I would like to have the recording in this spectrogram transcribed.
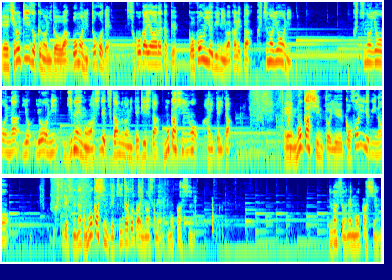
え、チェロキー族の移動は主に徒歩で、底が柔らかく5本指に分かれた靴のように靴のようなように地面を足で掴むのに適したモカシンを履いていた、えー、モカシンという5本指の靴ですね。なんかモカシンって聞いたことありますね。モカシン。いますよねモカシン。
